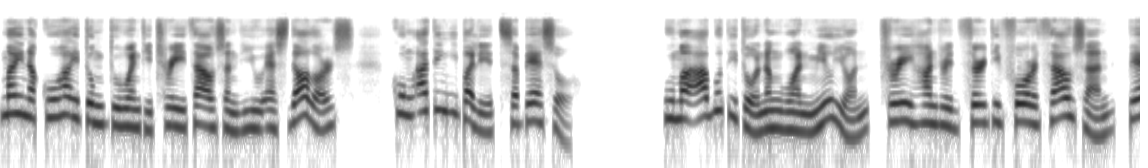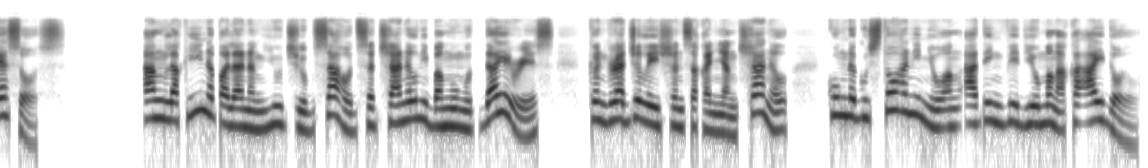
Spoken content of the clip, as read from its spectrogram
may nakuha itong 23,000 US dollars, kung ating ipalit sa peso. Umaabot ito ng 1,334,000 pesos. Ang laki na pala ng YouTube sahod sa channel ni Bangungut Diaries, congratulations sa kanyang channel, kung nagustuhan ninyo ang ating video mga ka-idol.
